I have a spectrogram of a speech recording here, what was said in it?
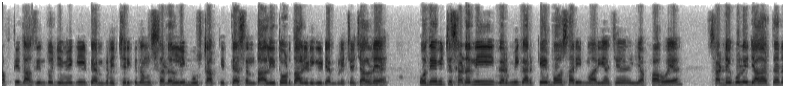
ਹਫ਼ਤੇ 10 ਦਿਨ ਤੋਂ ਜਿਵੇਂ ਕਿ ਟੈਂਪਰੇਚਰ ਇੱਕਦਮ ਸਡਨਲੀ ਬੂਸਟ ਅਪ ਕੀਤਾ 47 ਤੋਂ 48 ਡਿਗਰੀ ਟੈਂਪਰੇਚਰ ਚੱਲ ਰਿਹਾ ਹੈ। ਉਹਦੇ ਵਿੱਚ ਸਡਨਲੀ ਗਰਮੀ ਕਰਕੇ ਬਹੁਤ ਸਾਰੀ ਬਿਮਾਰੀਆਂ 'ਚ ਇਜ਼ਾਫਾ ਹੋਇਆ ਸਾਡੇ ਕੋਲੇ ਜ਼ਿਆਦਾਤਰ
